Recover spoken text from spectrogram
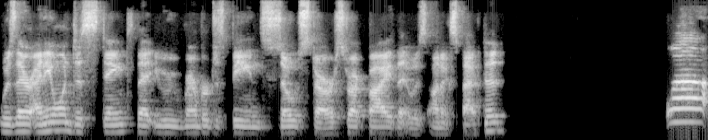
Was there anyone distinct that you remember just being so starstruck by that it was unexpected? Well,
